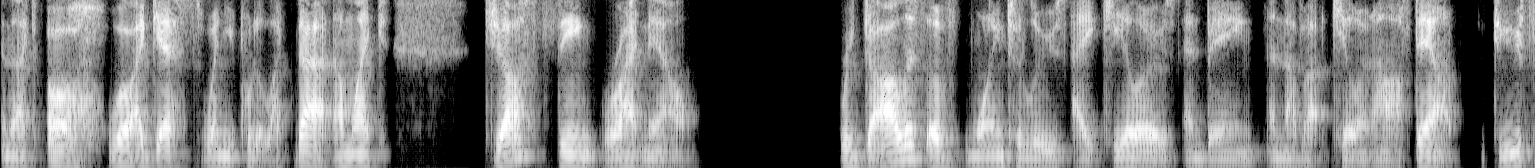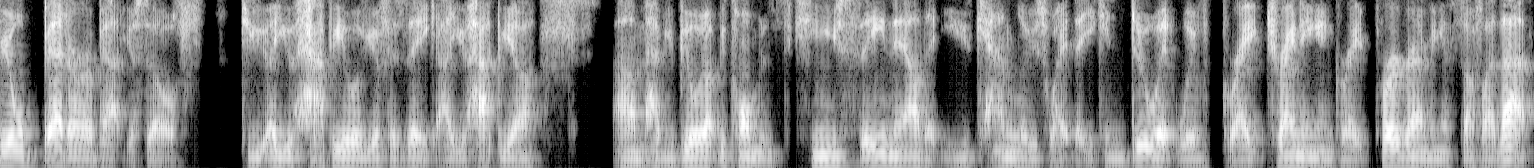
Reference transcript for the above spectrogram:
And like, oh, well, I guess when you put it like that, I'm like, just think right now, regardless of wanting to lose eight kilos and being another kilo and a half down, do you feel better about yourself? Do you, are you happier with your physique? Are you happier? Um, have you built up your confidence? Can you see now that you can lose weight, that you can do it with great training and great programming and stuff like that?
